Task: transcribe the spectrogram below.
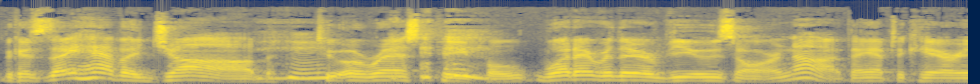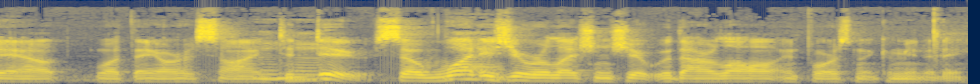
because they have a job Mm-hmm. to arrest people, whatever their views are or not, they have to carry out what they are assigned to do. So, what is Mm-hmm. Yeah. your relationship with our law enforcement community?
